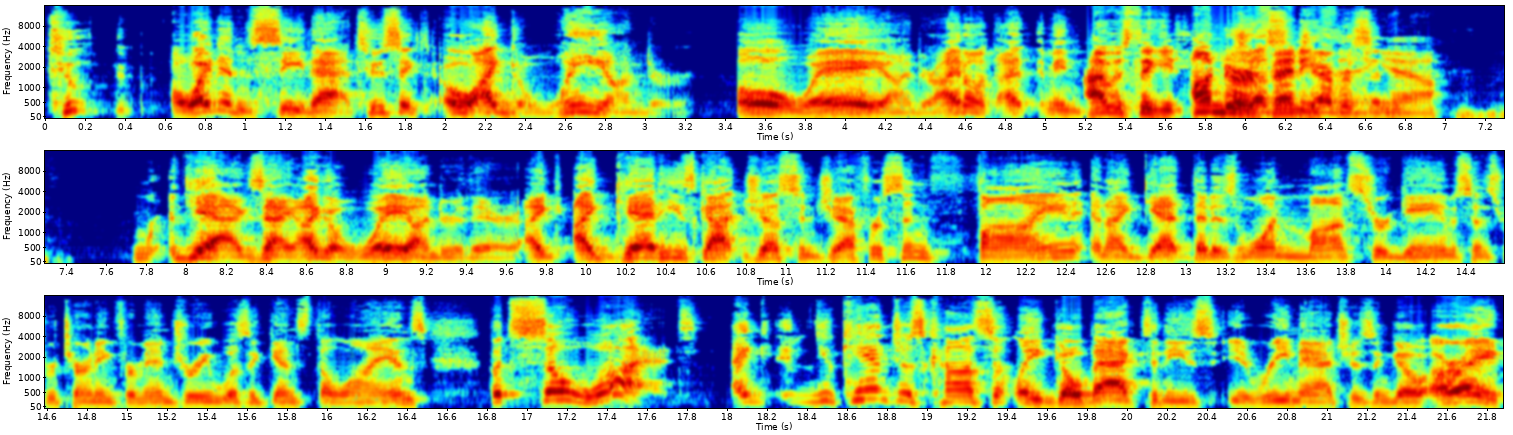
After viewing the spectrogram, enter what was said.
Two Oh, I didn't see that. 260 Oh, I go way under. Oh, way under. I don't I, I mean I was thinking under Justin if anything, Jefferson, yeah. Yeah, exactly. I go way under there. I, I get he's got Justin Jefferson fine, and I get that his one monster game since returning from injury was against the Lions. But so what? I, you can't just constantly go back to these eh, rematches and go, all right,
